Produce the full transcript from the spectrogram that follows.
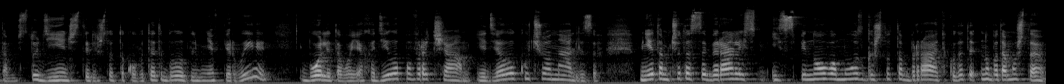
там, студенчество или что-то такое. Вот это было для меня впервые. Более того, я ходила по врачам, я делала кучу анализов. Мне там что-то собирались из спинного мозга что-то брать, куда-то, ну, потому что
